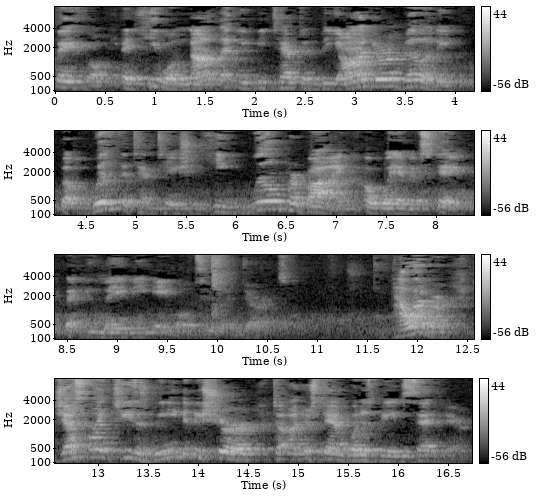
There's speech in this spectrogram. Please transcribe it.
faithful, and he will not let you be tempted beyond your ability, but with the temptation, he will provide a way of escape that you may be able to endure it. However, just like Jesus, we need to be sure to understand what is being said here.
